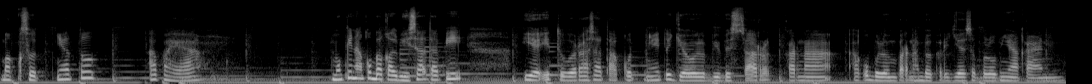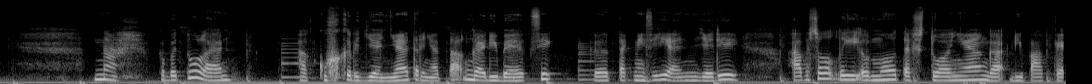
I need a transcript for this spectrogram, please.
Maksudnya tuh apa ya mungkin aku bakal bisa tapi ya itu rasa takutnya itu jauh lebih besar karena aku belum pernah bekerja sebelumnya kan. Nah kebetulan aku kerjanya ternyata nggak di basic ke teknisian. Jadi absolutely ilmu tekstualnya nggak dipakai.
